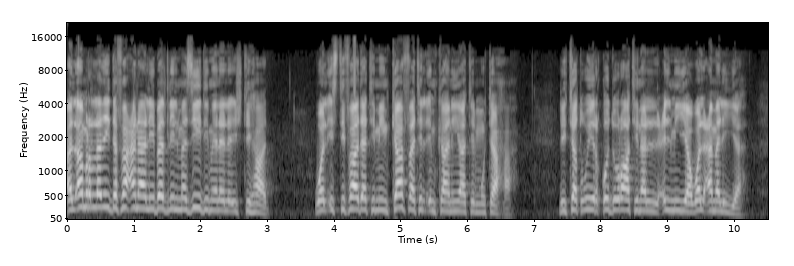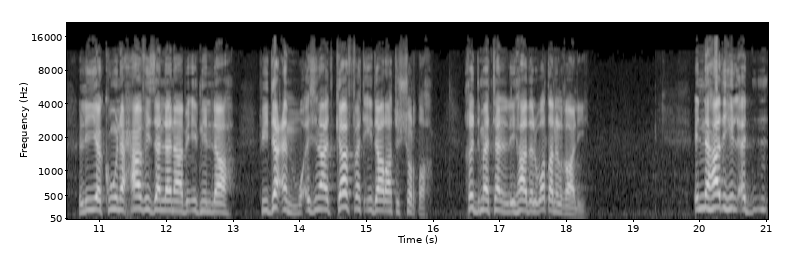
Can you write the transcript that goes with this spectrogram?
الأمر الذي دفعنا لبذل المزيد من الاجتهاد. والاستفادة من كافة الإمكانيات المتاحة لتطوير قدراتنا العلمية والعملية ليكون حافزا لنا بإذن الله في دعم وإسناد كافة إدارات الشرطة خدمة لهذا الوطن الغالي. إن هذه الأد...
